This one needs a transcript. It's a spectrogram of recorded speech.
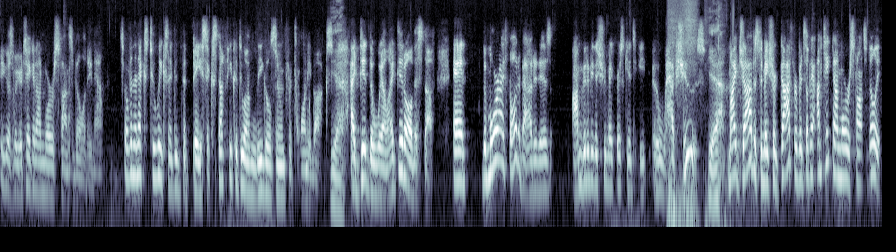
he goes, Well, you're taking on more responsibility now. So over the next two weeks, I did the basic stuff you could do on LegalZoom for 20 bucks. Yeah. I did the will, I did all this stuff. And the more I thought about it is I'm going to be the shoemaker's kids eat, who have shoes. Yeah. My job is to make sure, God forbid something, I'm taking on more responsibility.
